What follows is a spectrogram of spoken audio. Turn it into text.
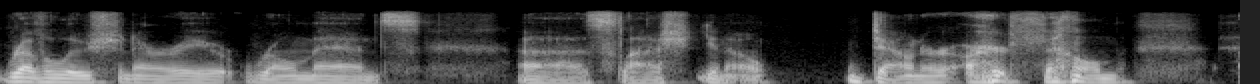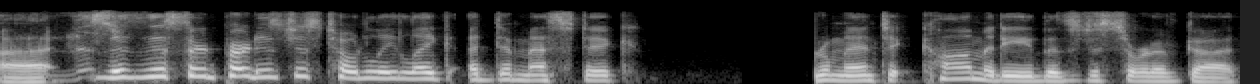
revolutionary romance uh, slash, you know, downer art film. Uh, this, this third part is just totally like a domestic romantic comedy that's just sort of got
